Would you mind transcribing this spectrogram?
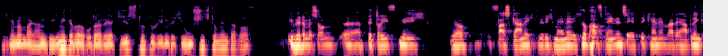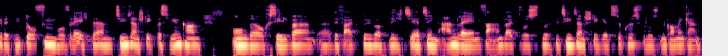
Ich nehme mal an, wenig, aber oder reagierst du durch irgendwelche Umschichtungen darauf? Ich würde mal sagen, äh, betrifft mich ja, fast gar nicht, würde ich meinen. Ich habe auf der einen Seite keinen variablen Kredit offen, wo vielleicht ein Zinsanstieg passieren kann und auch selber äh, de facto überhaupt nichts jetzt in Anleihen veranlagt, wo es durch die Zinsanstieg jetzt zu Kursverlusten kommen kann.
